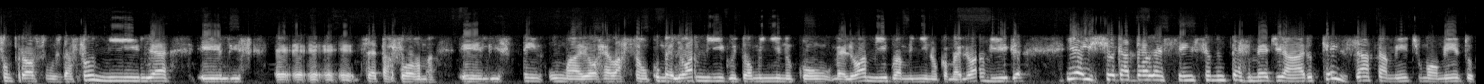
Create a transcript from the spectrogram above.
são próximos da família, eles, é é, é, é, de certa forma, eles têm uma maior relação com o melhor amigo, então o menino com o melhor amigo, a menina com a melhor amiga, e aí chega a adolescência no intermediário, que é exatamente o momento,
